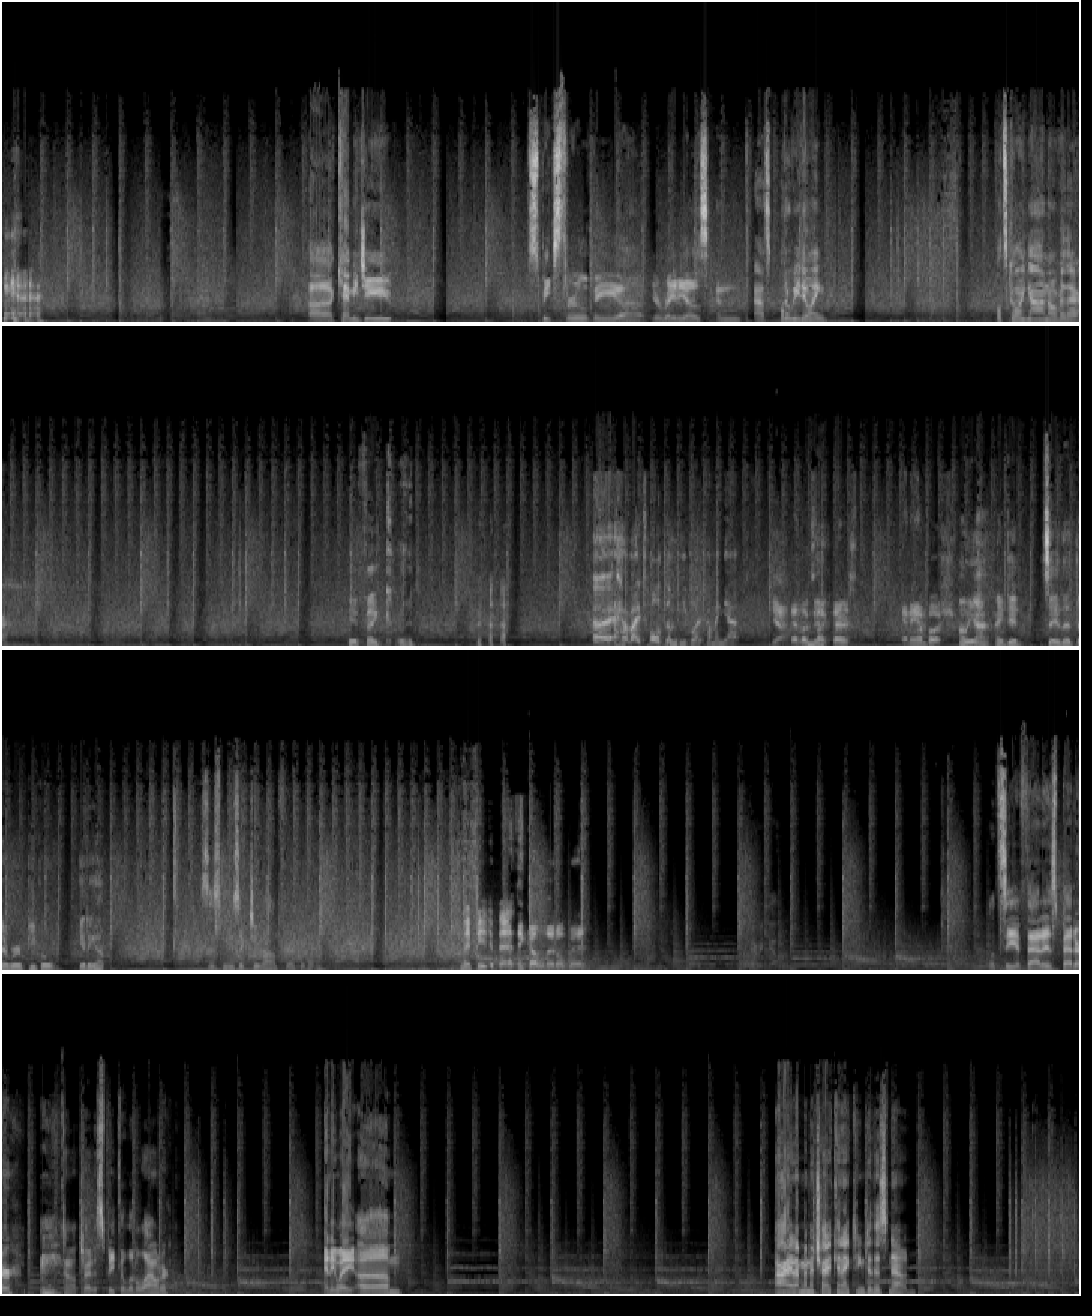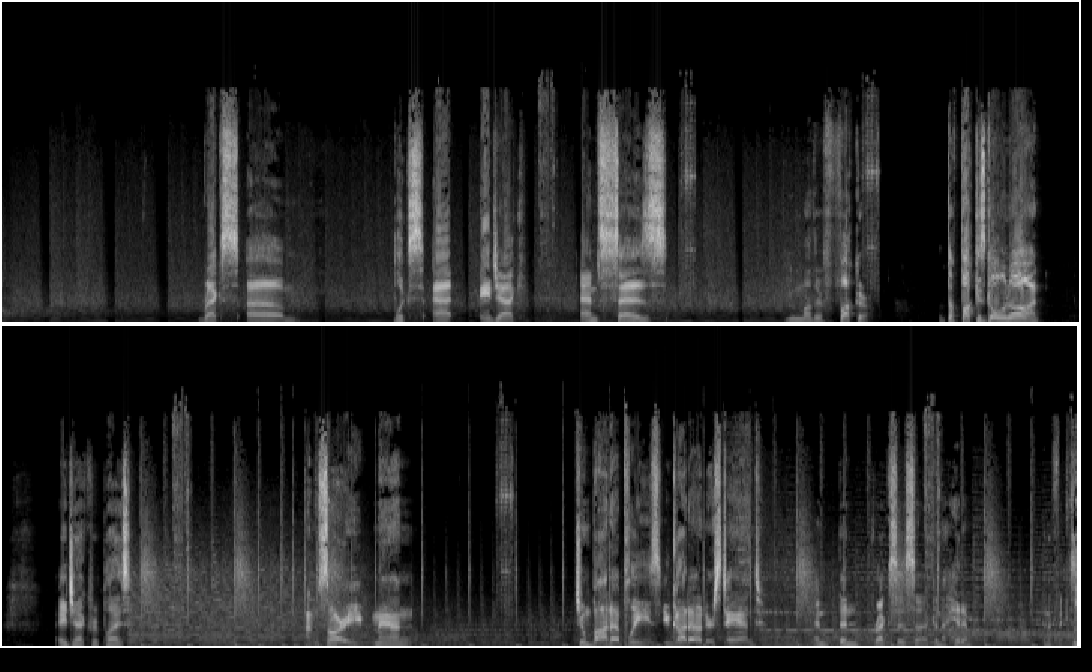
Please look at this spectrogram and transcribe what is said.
Uh, Cami G speaks through the uh, your radios and asks, "What are we doing? What's going on over there?" If I could. uh, have I told them people are coming yet? Yeah. It looks No. like there's an ambush. Oh, yeah, I did say that there were people getting up. Is this music too loud for everybody? Might be a I bit. I think a little bit. There we go. Let's see if that is better. I'll try to speak a little louder. Anyway, um All right, I'm going to try connecting to this node. Rex um looks at Ajax and says, you motherfucker. What the fuck is going on? Ajax replies, I'm sorry, man. Choombatta, please, you gotta understand. And then Rex is uh, gonna hit him in the face.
